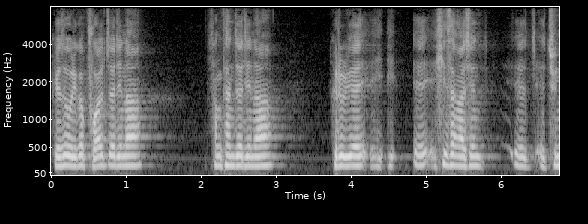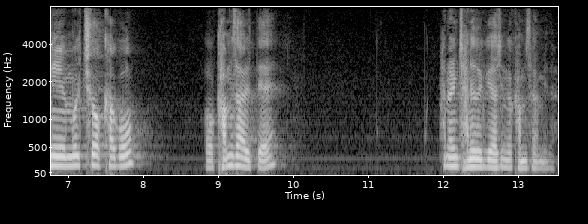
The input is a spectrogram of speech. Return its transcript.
그래서 우리가 부활절이나 성탄절이나 그를 위해 희생하신 주님을 추억하고 어, 감사할 때 하나님 자녀들에게 하신 거 감사합니다.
